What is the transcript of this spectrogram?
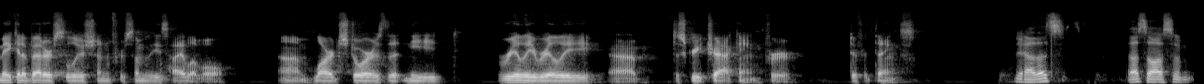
make it a better solution for some of these high level, um, large stores that need really, really um, discrete tracking for different things. Yeah, that's that's awesome.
